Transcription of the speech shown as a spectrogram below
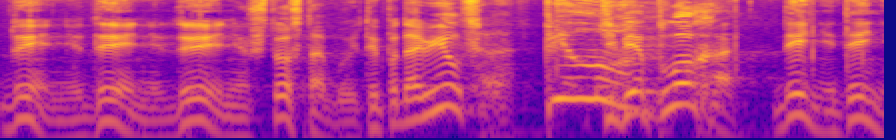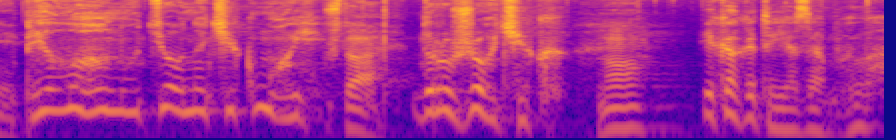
Дэнни, Дэнни, Дэнни, что с тобой? Ты подавился? Пилон! Тебе плохо? Дэнни, Дэнни. Пилон, утеночек мой. Что? Дружочек. Ну? И как это я забыла?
